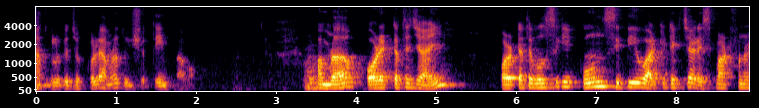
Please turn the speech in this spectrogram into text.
ঘাতগুলোকে যোগ করলে আমরা দুইশো তিন পাবো। আমরা পরেরটাতে যাই। পরেরটাতে বলছে কি, কোন সিপিইউ আর্কিটেকচার স্মার্টফোনে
